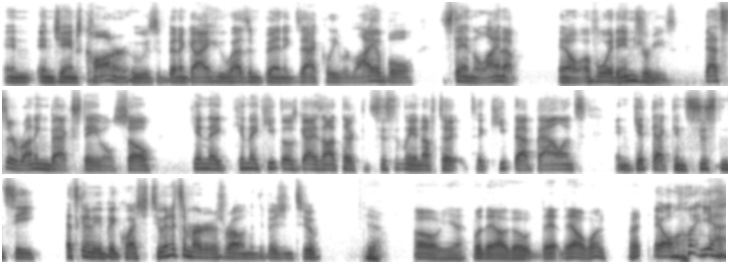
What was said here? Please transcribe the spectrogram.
and and James Conner, who has been a guy who hasn't been exactly reliable to stay in the lineup, you know, avoid injuries. That's their running back stable. So can they can they keep those guys out there consistently enough to to keep that balance and get that consistency? That's going to be a big question too. And it's a murderer's row in the division too. Yeah. Oh yeah. Well, they all go. They they all won right? They all won, yeah.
